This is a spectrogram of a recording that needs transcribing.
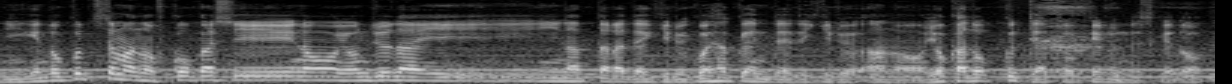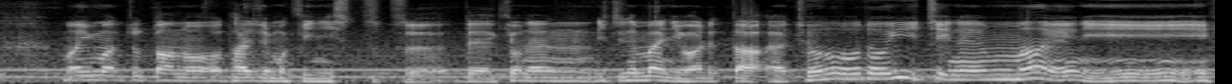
人間ドックっつってもあの福岡市の40代になったらできる500円でできるあのヨカドックってやつを受けるんですけどまあ、今ちょっとあの体重も気にしつつで去年1年前に言われたちょうど1年前に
